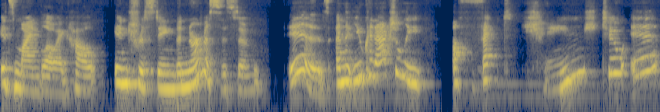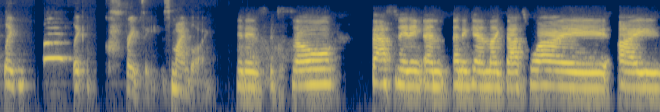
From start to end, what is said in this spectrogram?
it's mind blowing how interesting the nervous system is and that you can actually affect change to it. Like what? like crazy. It's mind blowing it is. It's so fascinating. And and again like that's why I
